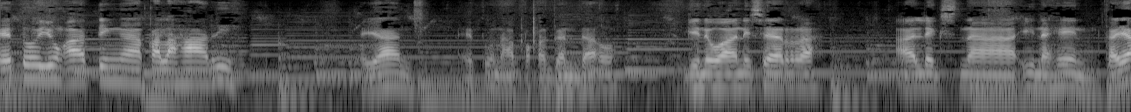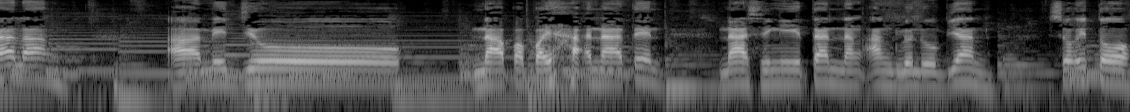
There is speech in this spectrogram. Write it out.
Ito yung ating ah, kalahari. Ayan. Ito napakaganda oh. Ginawa ni Sir ah, Alex na inahin. Kaya lang, ah, medyo napabayaan natin nasingitan ng Anglo-Nubian. So ito,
